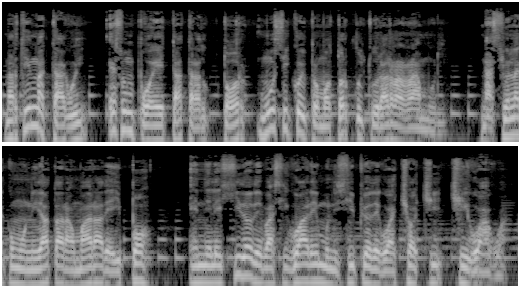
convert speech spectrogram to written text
Martín Macagui es un poeta, traductor, músico y promotor cultural rarámuri. Nació en la comunidad tarahumara de Ipó, en el ejido de Basiguare, municipio de Huachochi, Chihuahua.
